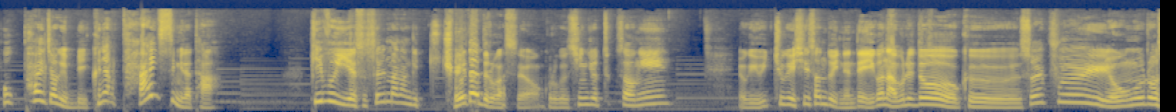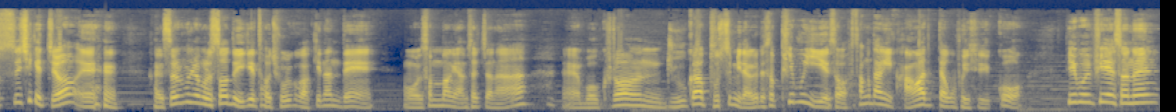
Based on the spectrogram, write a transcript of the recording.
폭발적인 미, 그냥 다 있습니다. 다. PVE에서 쓸만한 게 죄다 들어갔어요. 그리고 신규 특성인 여기 위축의 시선도 있는데 이건 아무래도 그 솔풀용으로 쓰시겠죠? 예. 솔풀용으로 써도 이게 더 좋을 것 같긴 한데 뭐 선망의 암살자나 예, 뭐 그런 류가 붙습니다. 그래서 PVE에서 상당히 강화됐다고 볼 수 있고 PVP에서는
